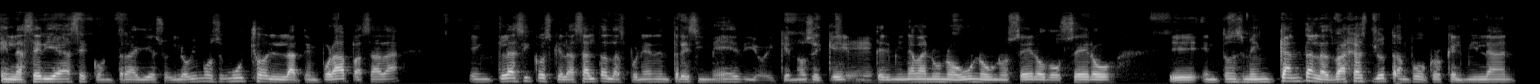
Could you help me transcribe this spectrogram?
en la Serie A se contrae eso. Y lo vimos mucho la temporada pasada en clásicos que las altas las ponían en tres y medio y que no sé qué, terminaban 1-1, 1-0, 2-0. entonces me encantan las bajas. Yo tampoco creo que el Milan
